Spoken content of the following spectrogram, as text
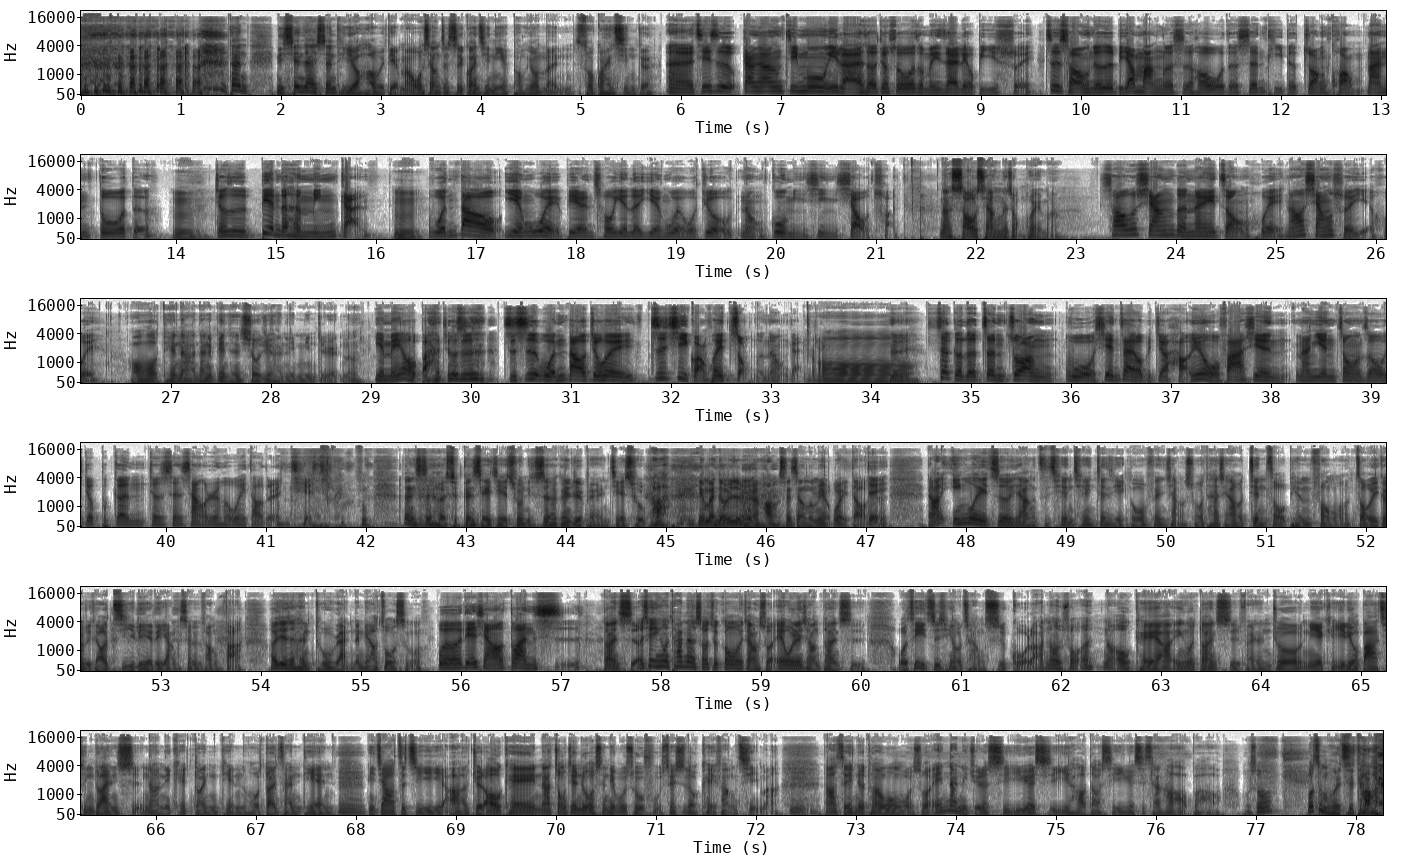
但你现在身体有好一点吗？我想这是关心你的朋友们所关心的。呃，其实刚刚金木一来的时候就说我怎么一直在流鼻水。自从就是比较忙的时候，我的身体的状况蛮多的。嗯，就是变得很敏感，嗯，闻到烟味，别人抽烟的烟味，我就有那种过敏性哮喘。那烧香那种会吗？烧香的那一种会，然后香水也会。哦天哪，那你变成嗅觉很灵敏的人了？也没有吧，就是只是闻到就会支气管会肿的那种感觉。哦，对，这个的症状我现在有比较好，因为我发现蛮严重了之后，我就不跟就是身上有任何味道的人接触。那你适合跟谁接触？你适合跟日本人接触吧，因为蛮多日本人好像身上都没有味道的。对。然后因为这样，子倩前一阵子也跟我分享说，她想要剑走偏锋哦，走一个比较激烈的养生方法，而且是很突然的。你要做什么？我有点想要。断食，断食，而且因为他那时候就跟我讲说，哎，我有点想断食，我自己之前有尝试过啦。那我说，嗯，那 OK 啊，因为断食，反正就你也可以一六八轻断食，然后你可以断一天或断三天，嗯，你只要自己啊觉得 OK，那中间如果身体不舒服，随时都可以放弃嘛，嗯。然后子天就突然问我说，哎，那你觉得十一月十一号到十一月十三号好不好？我说，我怎么会知道？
